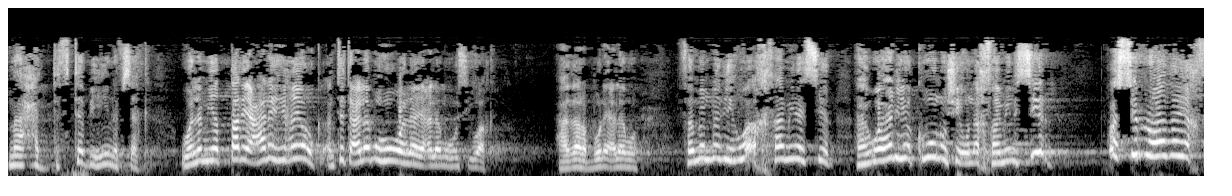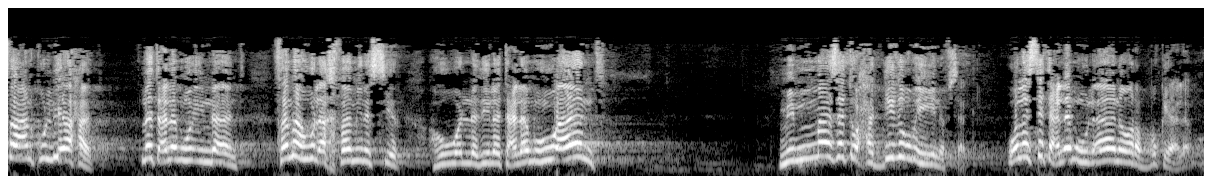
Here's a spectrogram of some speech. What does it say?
ما حدثت به نفسك ولم يطلع عليه غيرك. أنت تعلمه ولا يعلمه سواك. هذا ربنا يعلمه. فما الذي هو أخفى من السر؟ وهل يكون شيء أخفى من السر؟ والسر هذا يخفى عن كل أحد. لا تعلمه إلا أنت. فما هو الأخفى من السر؟ هو الذي لا تعلمه أنت. مما ستحدث به نفسك. ولست تعلمه الآن وربك يعلمه.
